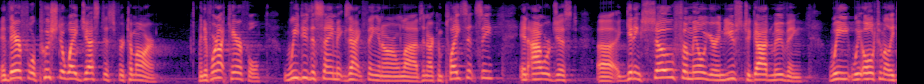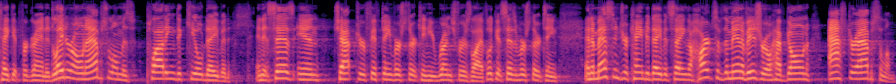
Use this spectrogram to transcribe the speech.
and therefore pushed away justice for Tamar. And if we're not careful, we do the same exact thing in our own lives. In our complacency, in our just uh, getting so familiar and used to God moving, we, we ultimately take it for granted. Later on, Absalom is plotting to kill David. And it says in chapter 15, verse 13, he runs for his life. Look, it says in verse 13, and a messenger came to David saying, The hearts of the men of Israel have gone after Absalom.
